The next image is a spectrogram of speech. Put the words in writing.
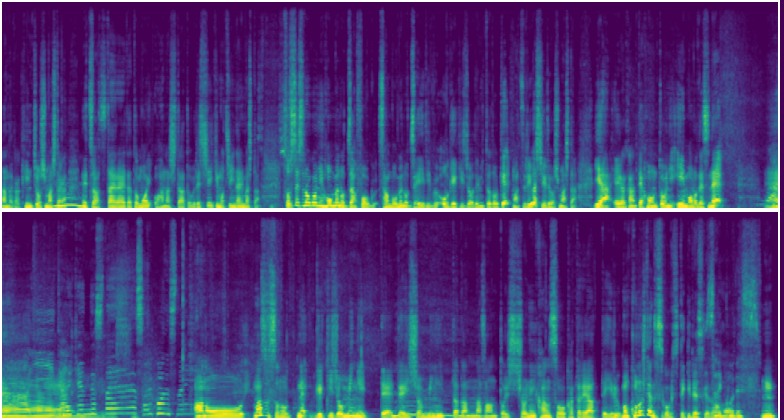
なんだか緊張しましたが、熱は伝えられたと思いお話した後嬉しい気持ちになりました。そしてその後2本目の「ザ・フォーグ」3本目の「ゼイリブ」を劇場で見届け祭りは終了しました。いや映画館って本当にいいものですねえー。いい体験ですね。最高ですね。あのーまずそのね劇場見に行ってで一緒に見に行った旦那さんと一緒に感想を語り合っている。もうこの時点ですごく素敵ですけども。最高です。うん、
